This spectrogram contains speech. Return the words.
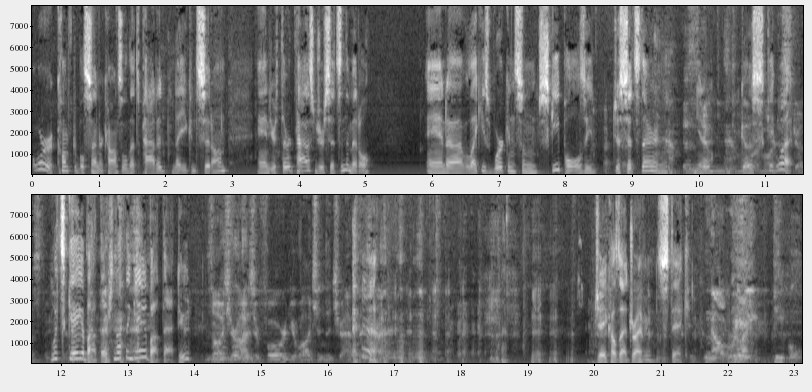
or a comfortable center console that's padded that you can sit on, and your third passenger sits in the middle. And uh, like he's working some ski poles, he just sits there and This is you know getting goes and ski. What? disgusting. What's gay about that? There's nothing gay about that, dude. As long as your eyes are forward, you're watching the traffic. right? Jay calls that driving stick. No, really, people.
